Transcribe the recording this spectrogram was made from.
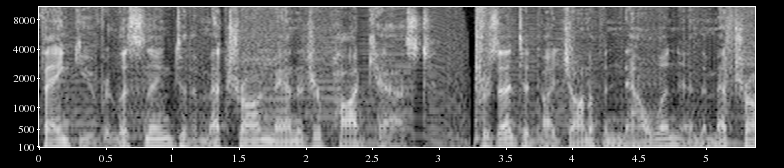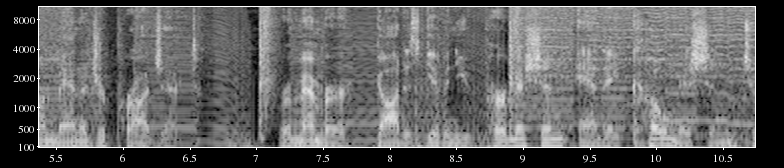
Thank you for listening to the Metron Manager Podcast, presented by Jonathan Nowlin and the Metron Manager Project. Remember, God has given you permission and a commission to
